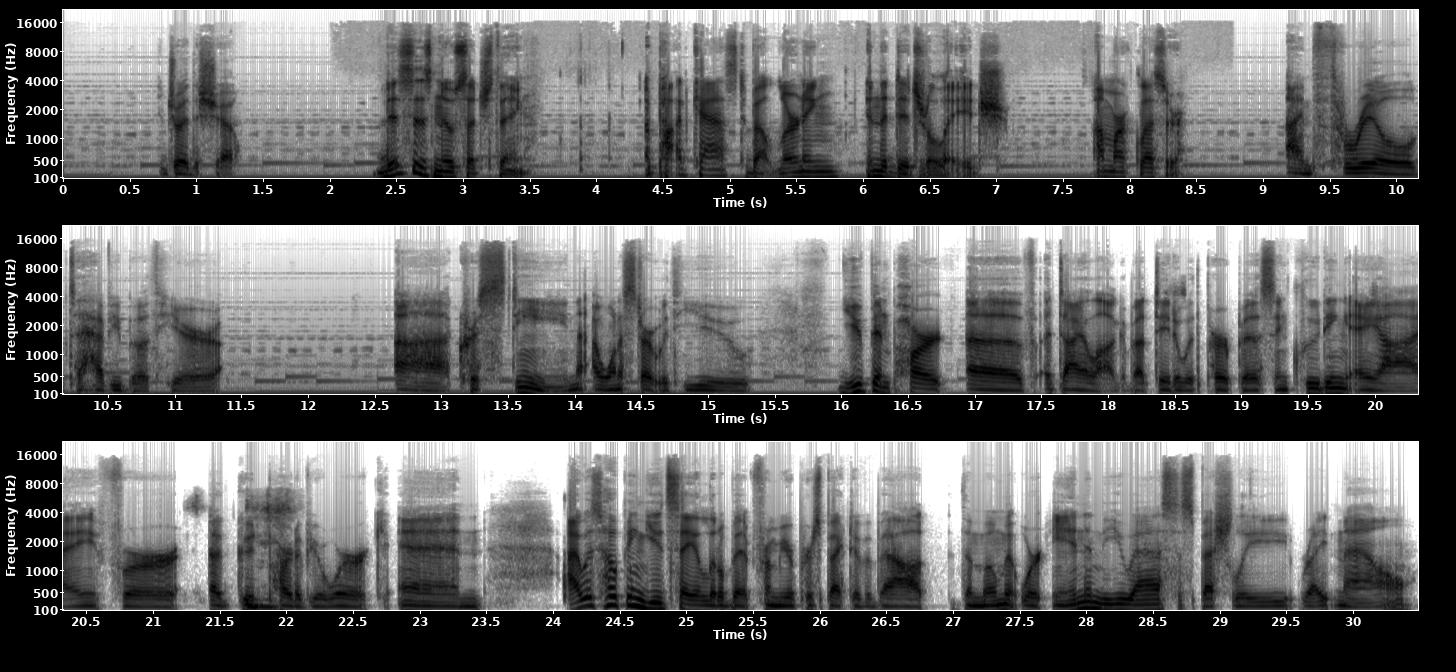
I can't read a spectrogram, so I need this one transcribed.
Enjoy the show. This is No Such Thing, a podcast about learning in the digital age. I'm Mark Lesser. I'm thrilled to have you both here. Uh, Christine, I want to start with you. You've been part of a dialogue about data with purpose, including AI, for a good part of your work. And I was hoping you'd say a little bit from your perspective about the moment we're in in the US, especially right now.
